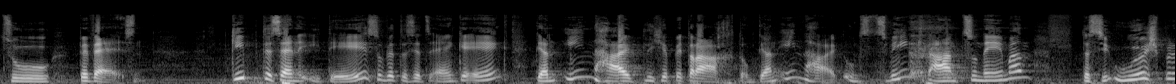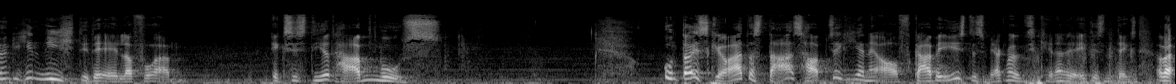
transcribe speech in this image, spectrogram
zu beweisen. Gibt es eine Idee, so wird das jetzt eingeengt, deren inhaltliche Betrachtung, deren Inhalt uns zwingt anzunehmen, dass sie ursprünglich in nicht ideeller Form existiert haben muss. Und da ist klar, dass das hauptsächlich eine Aufgabe ist, das merkt man, Sie kennen ja eh diesen Text, aber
